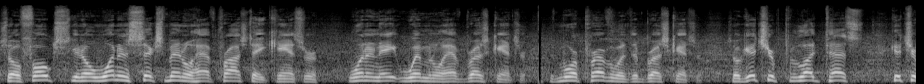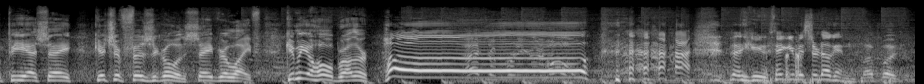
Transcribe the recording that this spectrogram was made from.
So, folks, you know, one in six men will have prostate cancer. One in eight women will have breast cancer. It's more prevalent than breast cancer. So get your blood test, get your PSA, get your physical, and save your life. Give me a hole, brother. Ho! Thank you. Thank you, Mr. Duggan. My pleasure.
